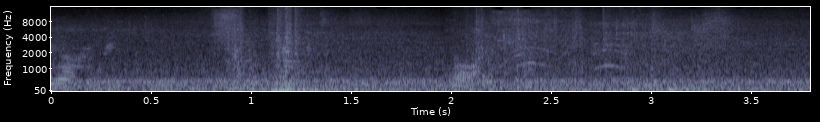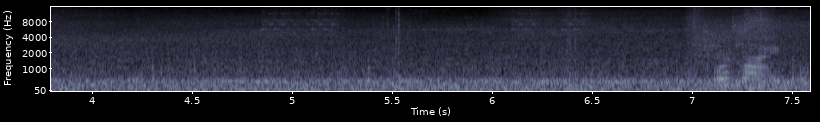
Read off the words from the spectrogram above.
laughing? Alright. Where's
